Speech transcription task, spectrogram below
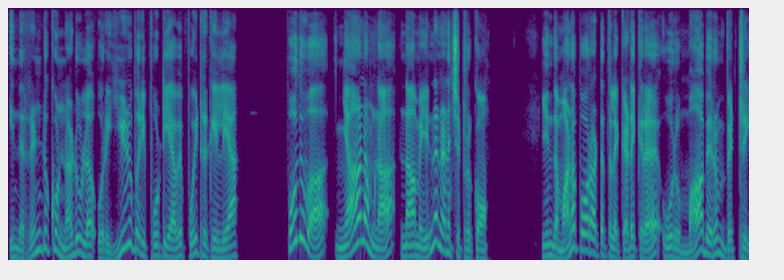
இந்த ரெண்டுக்கும் நடுவுல ஒரு இழுபறி போட்டியாவே போயிட்டு இருக்கு இல்லையா? பொதுவா ஞானம்னா நாம என்ன நினைச்சிட்டு இருக்கோம்? இந்த மனப்போராட்டத்துல கிடைக்கிற ஒரு மாபெரும் வெற்றி.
